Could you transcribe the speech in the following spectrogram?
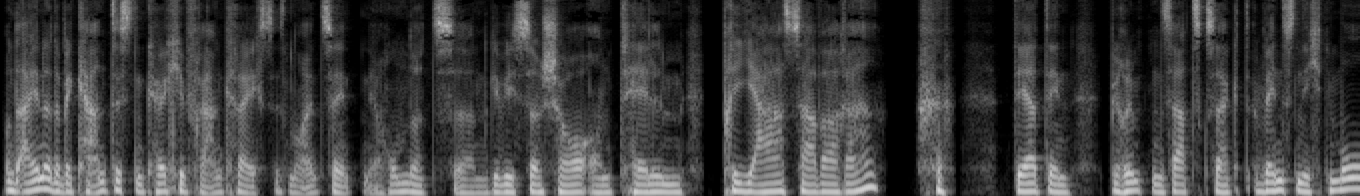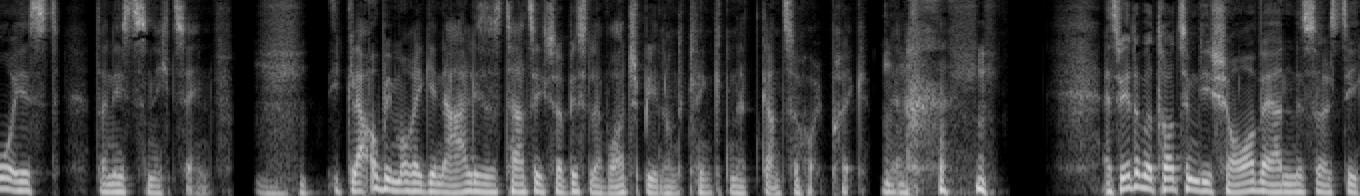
und einer der bekanntesten Köche Frankreichs des 19. Jahrhunderts, ein gewisser Jean-Antelme Priat-Savarin, der hat den berühmten Satz gesagt, wenn es nicht Mo ist, dann ist es nicht Senf. Ich glaube, im Original ist es tatsächlich so ein bisschen ein Wortspiel und klingt nicht ganz so holprig. Ja. Mhm. Es wird aber trotzdem die Chance werden, dass als die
